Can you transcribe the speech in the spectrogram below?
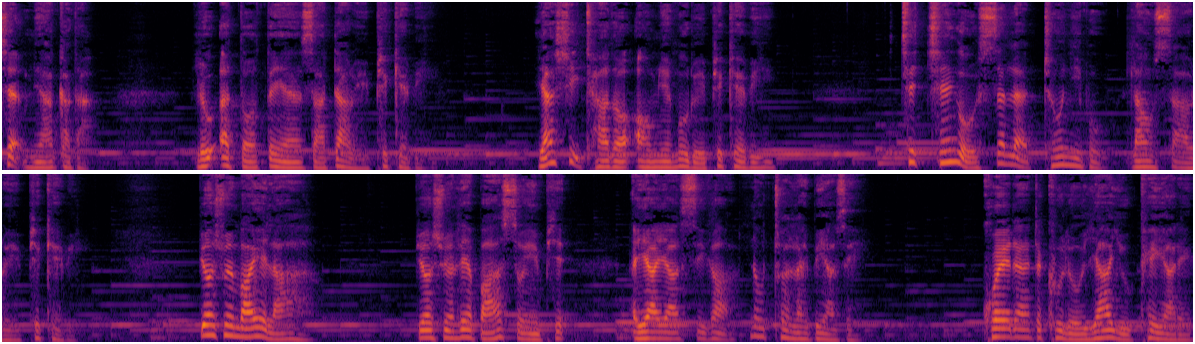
ချက်များကသာလိုအပ်သောတယံစာတတွေဖြစ်ခဲ့ပြီရရှိထားသောအောင်မြင်မှုတွေဖြစ်ခဲ့ပြီချစ်ချင်းကိုဆက်လက်ထွန်းညှိဖို့လောင်စာတွေဖြစ်ခဲ့ပြီပျော်ရွှင်ပါရဲ့လားပျော်ရွှင်လျက်ပါဆိုရင်ဖြစ်အရာရာစီကနှုတ်ထွက်လိုက်ပါရစေ ခွဲတန်းတစ်ခုလိုရယူခဲ့ရတဲ့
